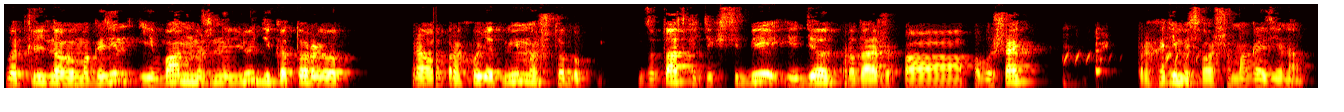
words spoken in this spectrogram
открыли новый магазин, и вам нужны люди, которые вот прямо проходят мимо, чтобы затаскивать их себе и делать продажи, повышать проходимость вашего магазина.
